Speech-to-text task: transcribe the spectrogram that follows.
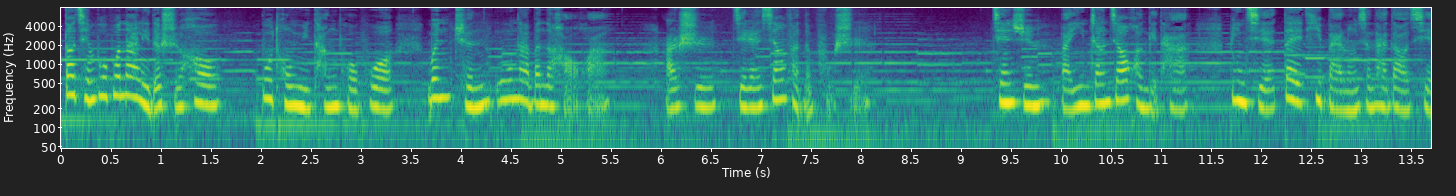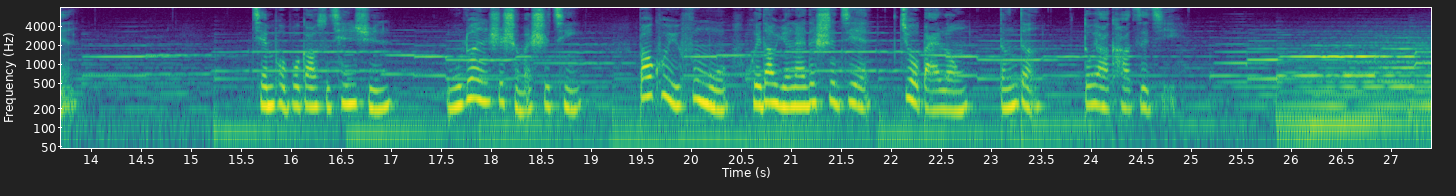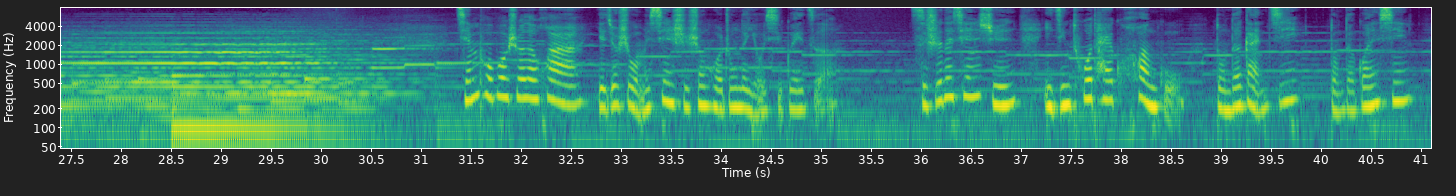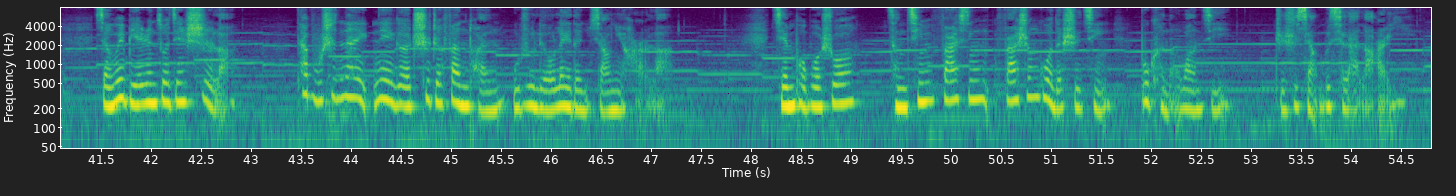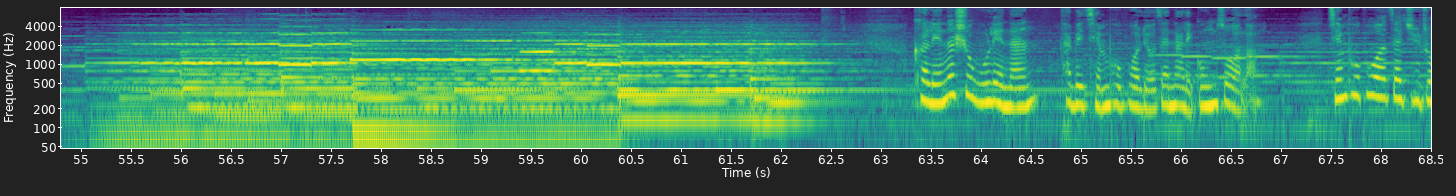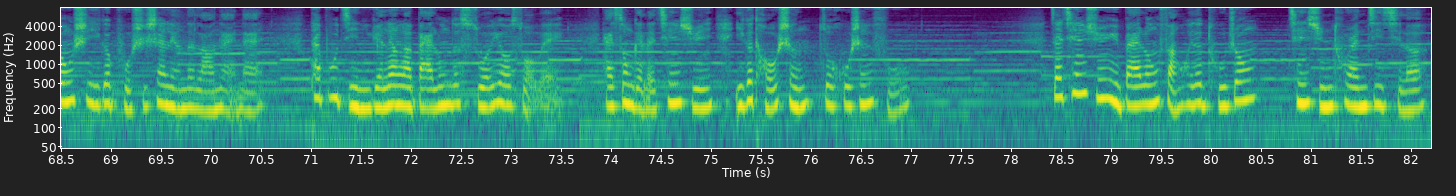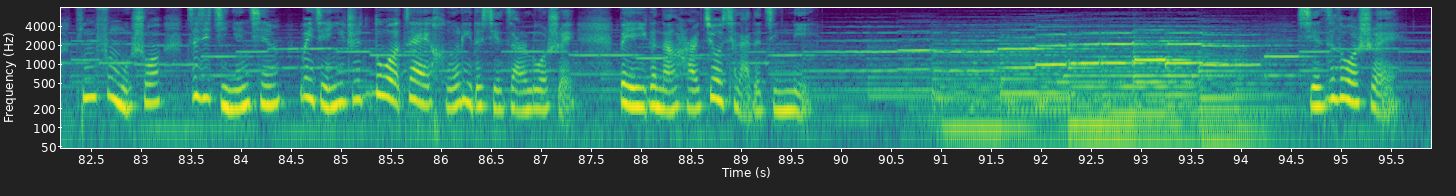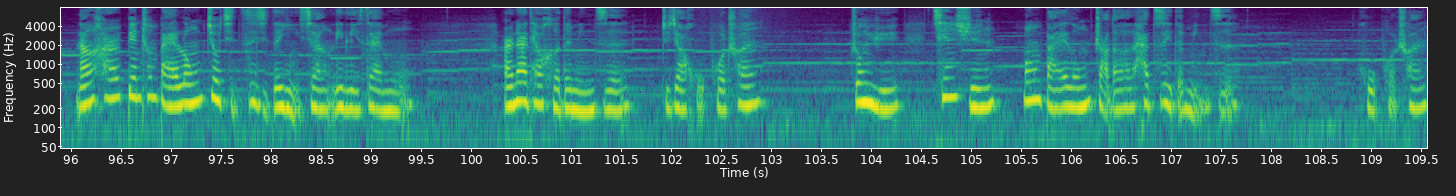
到钱婆婆那里的时候，不同于汤婆婆温泉屋那般的豪华，而是截然相反的朴实。千寻把印章交还给他，并且代替白龙向他道歉。钱婆婆告诉千寻，无论是什么事情，包括与父母回到原来的世界、救白龙等等，都要靠自己。钱婆婆说的话，也就是我们现实生活中的游戏规则。此时的千寻已经脱胎换骨。懂得感激，懂得关心，想为别人做件事了。她不是那那个吃着饭团无助流泪的小女孩了。钱婆婆说，曾经发生发生过的事情不可能忘记，只是想不起来了而已。可怜的是无脸男，他被钱婆婆留在那里工作了。钱婆婆在剧中是一个朴实善良的老奶奶，他不仅原谅了白龙的所有所为，还送给了千寻一个头绳做护身符。在千寻与白龙返回的途中，千寻突然记起了听父母说自己几年前为捡一只落在河里的鞋子而落水，被一个男孩救起来的经历。鞋子落水。男孩变成白龙救起自己的影像历历在目，而那条河的名字就叫琥珀川。终于，千寻帮白龙找到了他自己的名字——琥珀川。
